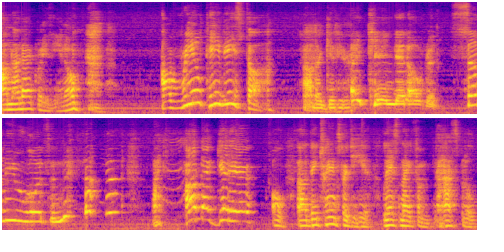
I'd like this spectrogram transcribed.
I'm not that crazy, you know? A real TV star. How'd I get here? I can't get over it. Sonny Lawson. what? How'd I get here? Oh, uh, they transferred you here last night from the hospital.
